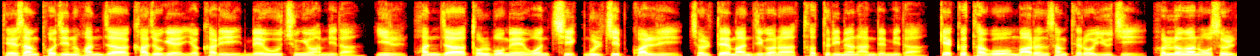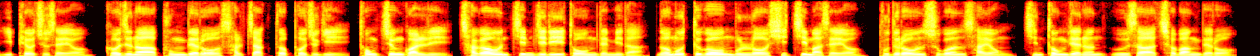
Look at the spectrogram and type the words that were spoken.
대상포진 환자 가족의 역할이 매우 중요합니다. 1. 환자 돌봄의 원칙, 물집 관리. 절대 만지거나 터뜨리면 안 됩니다. 깨끗하고 마른 상태로 유지. 헐렁한 옷을 입혀주세요. 거즈나 붕대로 살짝 덮어주기. 통증 관리. 차가운 찜질이 도움됩니다. 너무 뜨거운 물로 씻지 마세요. 부드러운 수건 사용, 진통제는 의사 처방대로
